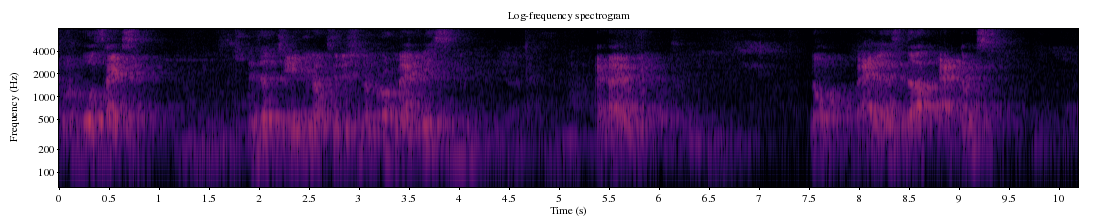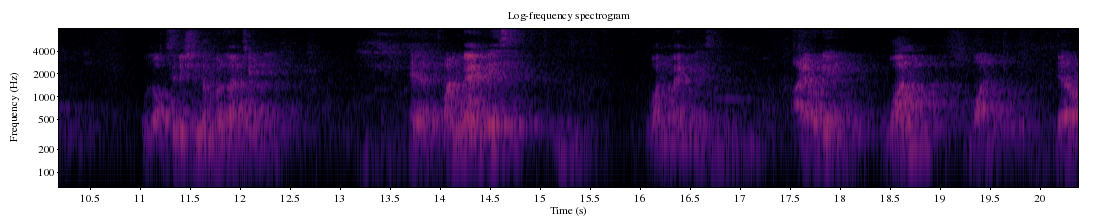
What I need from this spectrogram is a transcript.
2 on both sides? There is a change in oxidation number of manganese? And iodine. Now balance the atoms whose oxidation numbers are changing. Here one manganese one manganese. Iodine one one. They are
